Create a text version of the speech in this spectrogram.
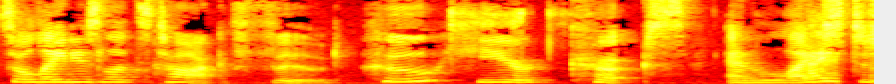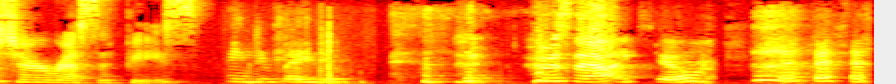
So, ladies, let's talk food. Who here cooks and likes to share recipes? I do, I do. Who's that? Thank you.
